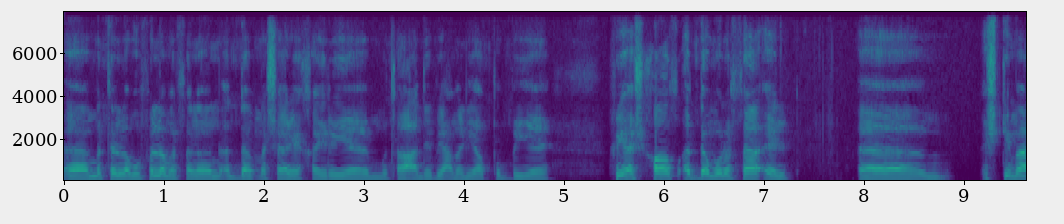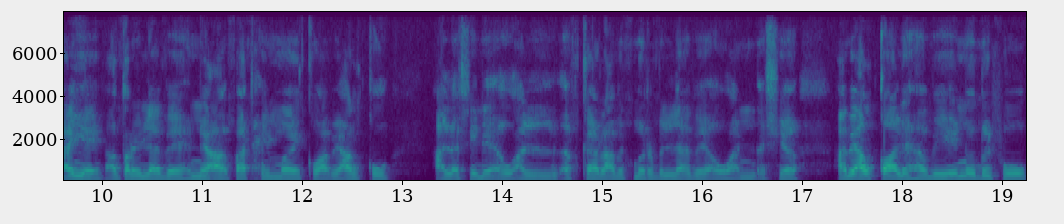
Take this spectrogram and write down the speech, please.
آه، مثل أبو فلا مثلا قدم مشاريع خيرية مساعدة بعمليات طبية. في أشخاص قدموا رسائل اجتماعية عن طريق اللعبة. هن فاتحين مايك وعم يعلقوا. على الأسئلة أو على الأفكار اللي عم تمر باللعبة أو عن أشياء عم يعلقوا عليها بإنه يضيفوا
